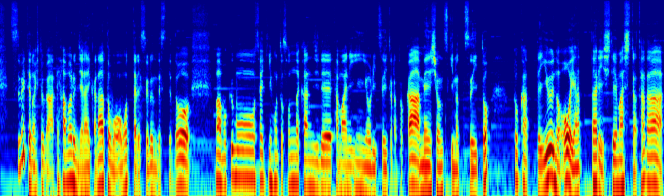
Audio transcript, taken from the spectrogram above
全ての人が当てはまるんじゃないかなとも思ったりするんですけど、まあ僕も最近ほんとそんな感じでたまに引用リツイートだとか、メンション付きのツイートとかっていうのをやったりしてました。ただ、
